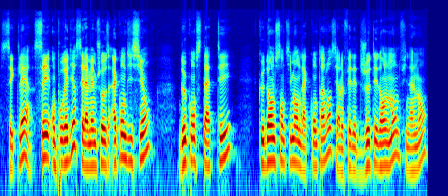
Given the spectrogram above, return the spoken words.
c'est clair. C'est, on pourrait dire c'est la même chose, à condition de constater que dans le sentiment de la contingence, c'est-à-dire le fait d'être jeté dans le monde finalement,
